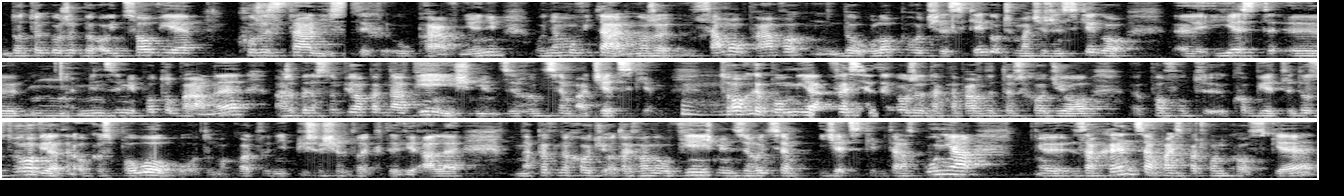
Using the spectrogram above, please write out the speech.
do tego, żeby ojcowie korzystali z tych uprawnień. Unia mówi tak, no, że samo prawo do urlopu rodzicielskiego czy macierzyńskiego y, jest y, między innymi po to brane, ażeby nastąpiła pewna więź między rodzicem a dzieckiem. Mhm. Trochę pomija kwestię tego, że tak naprawdę też chodzi o powód kobiety do zdrowia, ten okres połogu, o tym akurat nie pisze się w dyrektywie, ale na pewno chodzi o tak zwaną więź między rodzicem i dzieckiem. Teraz Unia zachęca państwa członkowskie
